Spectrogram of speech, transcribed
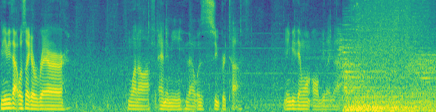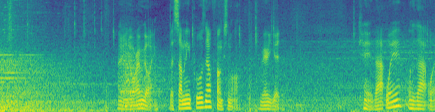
maybe that was like a rare one-off enemy that was super tough. Maybe they won't all be like that. I don't know where I'm going. The summoning pool is now functional. Very good. Okay, that way or that way?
